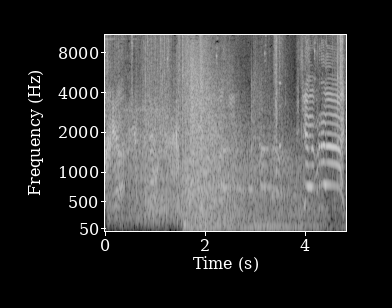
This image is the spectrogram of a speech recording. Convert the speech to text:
Objective Bravo has been lost. Где врач?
